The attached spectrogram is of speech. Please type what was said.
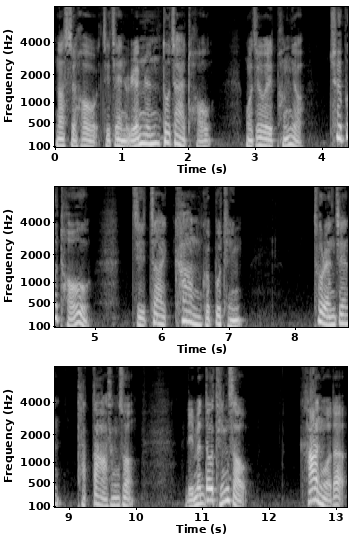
那时候只见人人都在投，我这位朋友却不投，只在看个不停。突然间，他大声说：“你们都停手，看我的！”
